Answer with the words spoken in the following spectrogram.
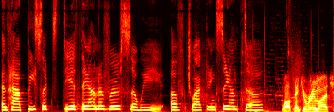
and happy 60th anniversary of Tracking Santa. Well, thank you very much.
